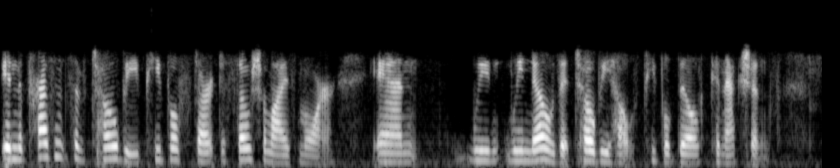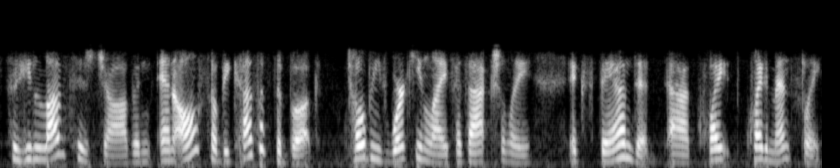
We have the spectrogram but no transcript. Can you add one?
in the presence of Toby, people start to socialize more. And we we know that Toby helps people build connections. So he loves his job, and and also because of the book, Toby's working life has actually expanded uh, quite quite immensely.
